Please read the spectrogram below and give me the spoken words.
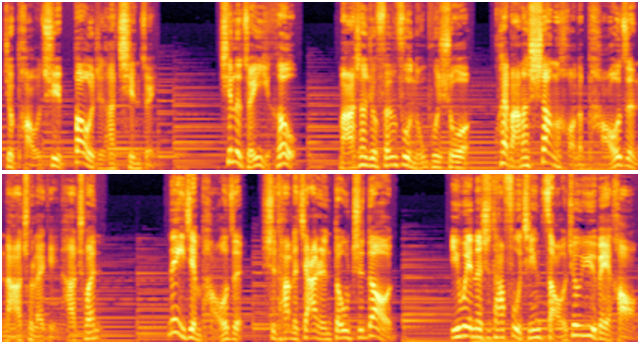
就跑去抱着他亲嘴。亲了嘴以后，马上就吩咐奴仆说：“快把那上好的袍子拿出来给他穿。”那件袍子是他的家人都知道的。因为那是他父亲早就预备好，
